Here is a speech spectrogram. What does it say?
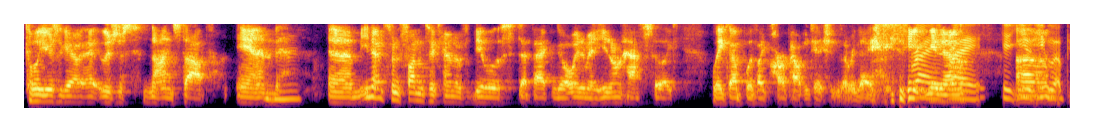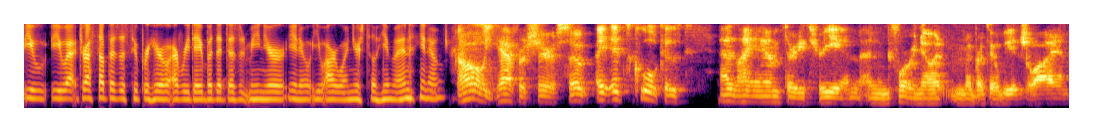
couple years ago it was just nonstop, and mm-hmm. um, you know, it's been fun to kind of be able to step back and go, wait a minute, you don't have to like wake up with like heart palpitations every day. right, you know? right. You, um, you you you dress up as a superhero every day, but that doesn't mean you're you know you are one. You're still human. You know. Oh yeah, for sure. So it's cool because as I am 33, and, and before we know it, my birthday will be in July. And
